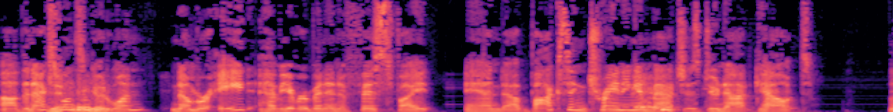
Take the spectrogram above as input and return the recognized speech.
Uh, the next one's a good one. Number eight, have you ever been in a fist fight? And uh, boxing training and matches do not count.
